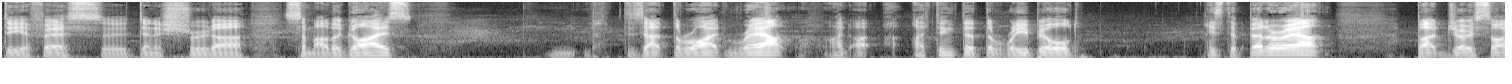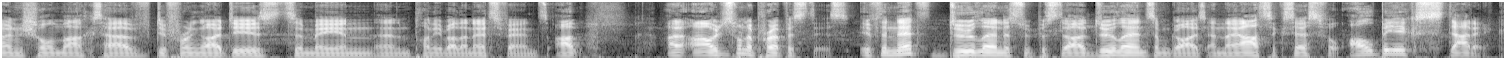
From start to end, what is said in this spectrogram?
DFS, uh, Dennis Schroeder, some other guys. Is that the right route? I, I, I think that the rebuild is the better route. But Joe Tsai and Sean Marks have differing ideas to me and, and plenty of other Nets fans. I, I, I just want to preface this. If the Nets do land a superstar, do land some guys, and they are successful, I'll be ecstatic.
